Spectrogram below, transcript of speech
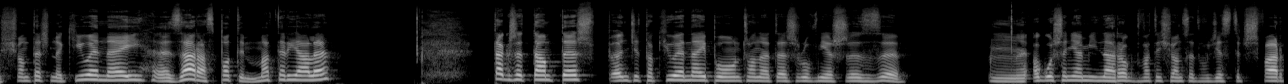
świąteczne Q&A e, zaraz po tym materiale. Także tam też będzie to QA połączone też również z mm, ogłoszeniami na rok 2024,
